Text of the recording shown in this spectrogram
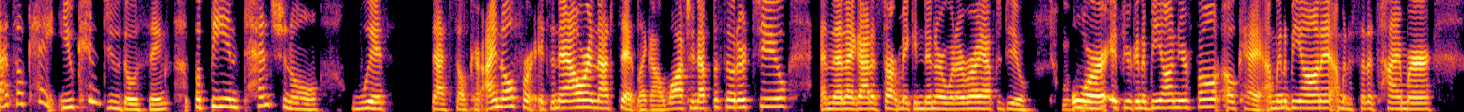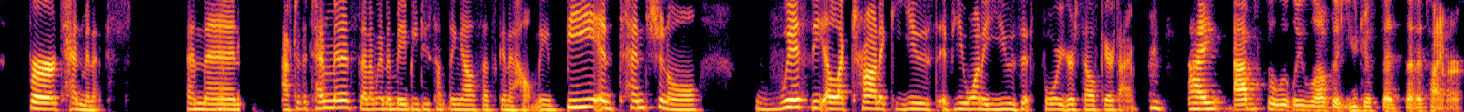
that's okay. You can do those things, but be intentional with that self-care. I know for it's an hour and that's it. Like I'll watch an episode or two and then I got to start making dinner or whatever I have to do. Mm-hmm. Or if you're going to be on your phone, okay, I'm going to be on it. I'm going to set a timer for 10 minutes. And then mm-hmm. after the 10 minutes, then I'm going to maybe do something else that's going to help me. Be intentional with the electronic use if you want to use it for your self-care time. I absolutely love that you just said set a timer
